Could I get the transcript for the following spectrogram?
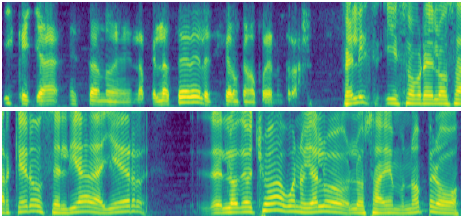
y que ya estando en la, en la sede les dijeron que no pueden entrar. Félix, y sobre los arqueros, el día de ayer, lo de Ochoa, bueno, ya lo, lo sabemos, ¿no? Pero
